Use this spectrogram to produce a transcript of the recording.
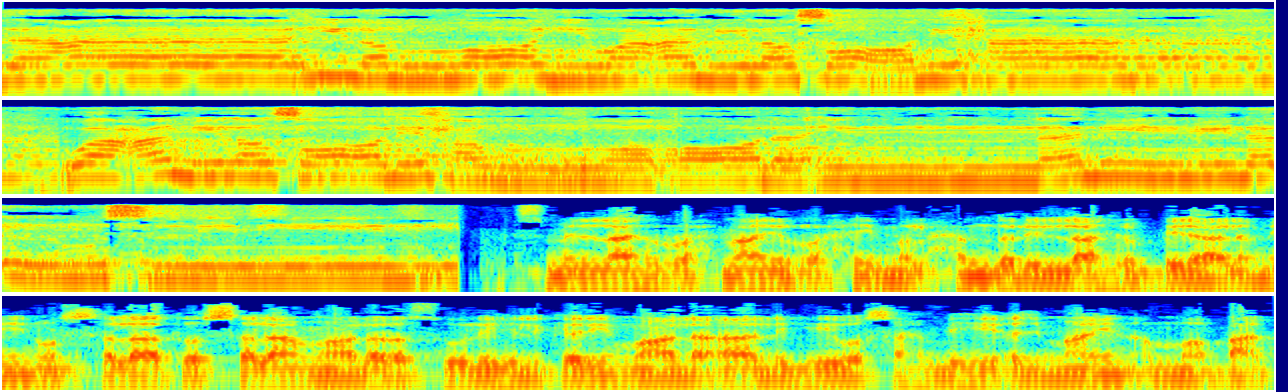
دعا إلى الله وعمل صالحا وعمل صالحا وقال إنني من المسلمين. بسم الله الرحمن الرحيم. الحمد لله رب العالمين والصلاة والسلام على رسوله الكريم وعلى آله وصحبه أجمعين. أما بعد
